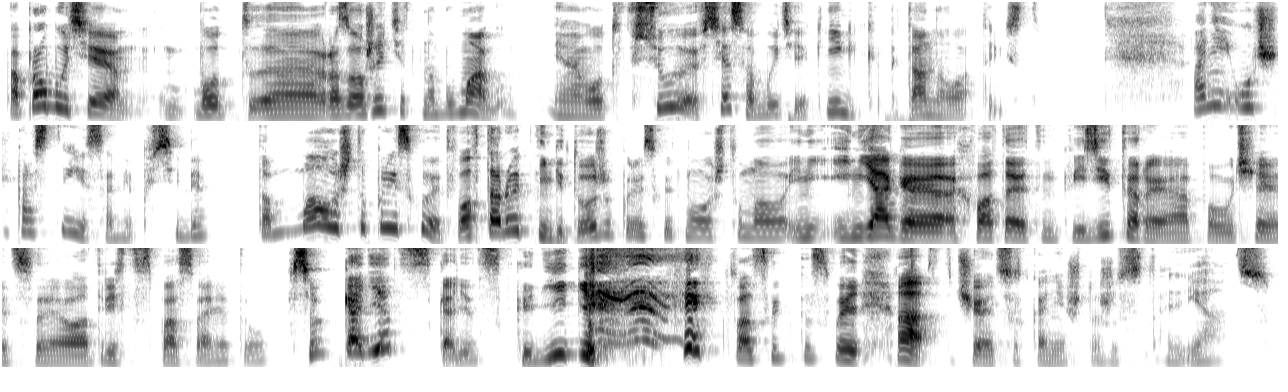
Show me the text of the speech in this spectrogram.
попробуйте вот э, разложить это на бумагу. Э, вот всю, все события книги Капитана Латриста. Они очень простые сами по себе. Там мало что происходит. Во второй книге тоже происходит мало что мало. Иньяга хватает инквизиторы, а получается Латриста спасает его. Все, конец, конец книги. по сути своей. А, встречается, конечно же, Стальянс.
